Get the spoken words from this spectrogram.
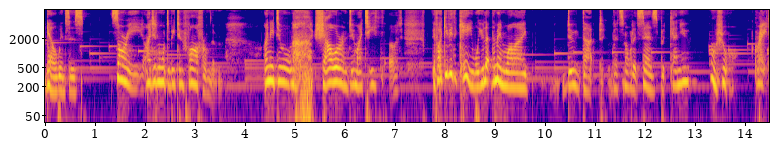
Gale winces. Sorry, I didn't want to be too far from them. I need to shower and do my teeth. If I give you the key, will you let them in while I do that? That's not what it says, but can you? Oh, sure. Great.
